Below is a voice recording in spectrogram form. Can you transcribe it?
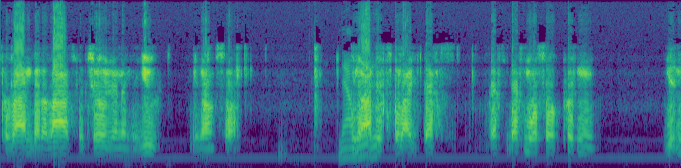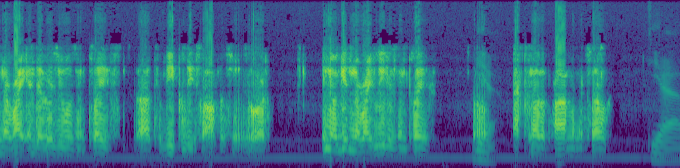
providing better lives for children and the youth. You know, so now, you know, I just feel like that's that's that's more so putting getting the right individuals in place uh, to be police officers, or you know, getting the right leaders in place. So yeah. that's another problem in itself. Yeah.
